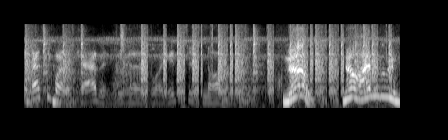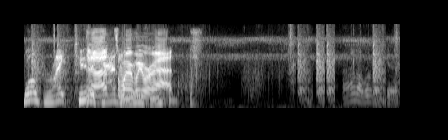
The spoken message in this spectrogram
It has to be by the cabin because like it's just not. around. No, no, I literally walked right to the Yeah, that's where we were at. I don't know where the ghost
